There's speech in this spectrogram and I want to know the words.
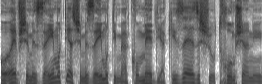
אוהב שמזהים אותי, אז שמזהים אותי מהקומדיה, כי זה איזשהו תחום שאני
